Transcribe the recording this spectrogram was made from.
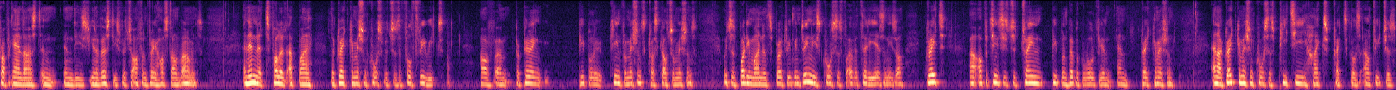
propagandized in, in these universities, which are often very hostile environments. And then it's followed up by the Great Commission course, which is a full three weeks of um, preparing people who are keen for missions, cross cultural missions, which is body, mind, and spirit. We've been doing these courses for over 30 years, and these are great uh, opportunities to train people in biblical worldview and, and Great Commission. And our Great Commission courses PT, hikes, practicals, outreaches,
